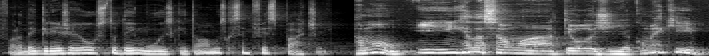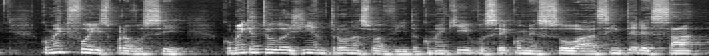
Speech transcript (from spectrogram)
Fora da igreja eu estudei música, então a música sempre fez parte aí. Ramon, e em relação à teologia, como é que como é que foi isso para você? Como é que a teologia entrou na sua vida? Como é que você começou a se interessar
